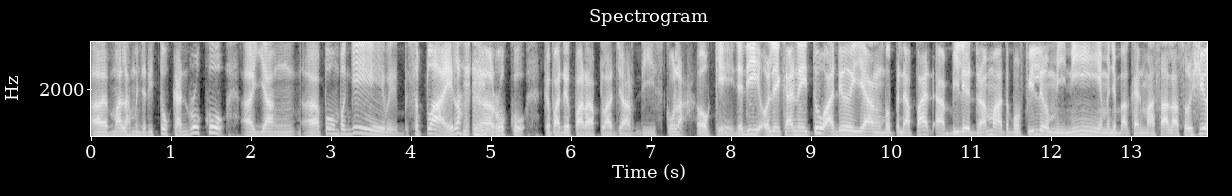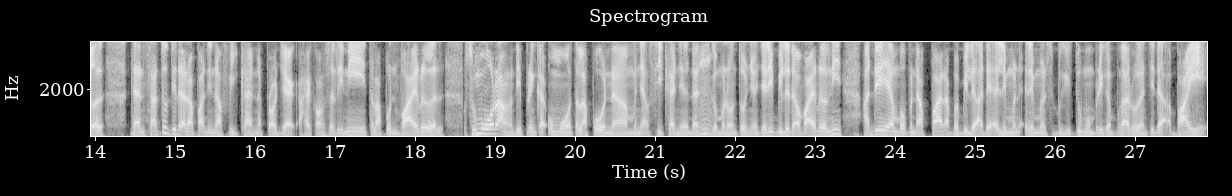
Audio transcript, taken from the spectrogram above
uh, malah menjadi tokan rokok uh, yang uh, apa orang panggil supply supply lah uh, rokok kepada para pelajar di sekolah. Okey, jadi oleh kerana itu ada yang berpendapat uh, bila drama ataupun filem ini yang menyebabkan masalah sosial dan satu tidak dapat dinafikan projek High Council ini telah pun viral. Semua orang di peringkat umur telah pun uh, menyaksikannya dan hmm. juga menontonnya. Jadi bila dah viral ni ada yang berpendapat apabila ada elemen-elemen sebegitu memberikan pengaruh yang tidak baik.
